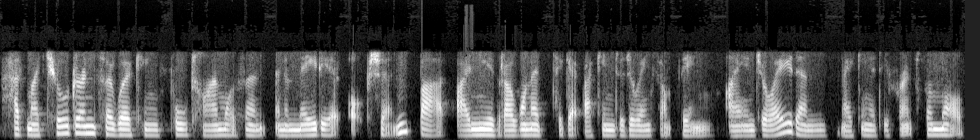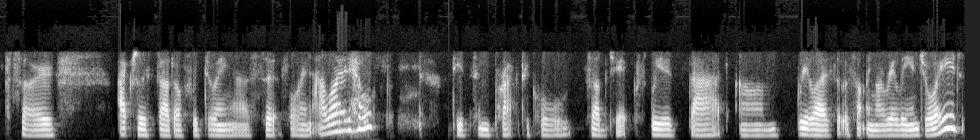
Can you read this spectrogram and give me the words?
had my children, so working full time wasn't an immediate option, but I knew that I wanted to get back into doing something I enjoyed and making a difference for mob. So actually started off with doing a Cert 4 in Allied Health. Did some practical subjects with that, um, realised it was something I really enjoyed.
